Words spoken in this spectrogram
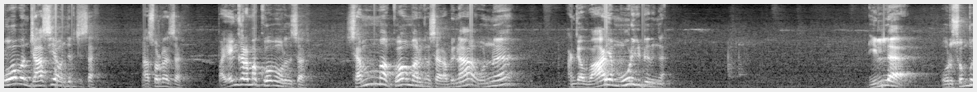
கோபம் ஜாஸ்தியாக வந்துடுச்சு சார். நான் சொல்கிறேன் சார். பயங்கரமாக கோபம் வருது சார். செம்ம கோபமாக இருக்கும் சார். அப்படின்னா ஒன்று அங்கே வாயை மூடிக்கிட்டு இருங்க. இல்லை ஒரு சொம்பு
